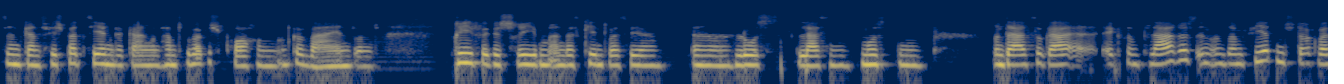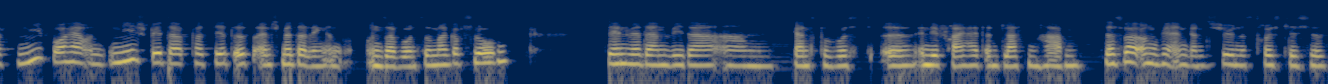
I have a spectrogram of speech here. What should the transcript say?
sind ganz viel spazieren gegangen und haben drüber gesprochen und geweint und Briefe geschrieben an das Kind, was wir, äh, loslassen mussten. Und da ist sogar exemplarisch in unserem 4. Stock, was nie vorher und nie später passiert ist, ein Schmetterling in unser Wohnzimmer geflogen, den wir dann wieder, ähm, ganz bewusst, äh, in die Freiheit entlassen haben. Das war irgendwie ein ganz schönes, tröstliches,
